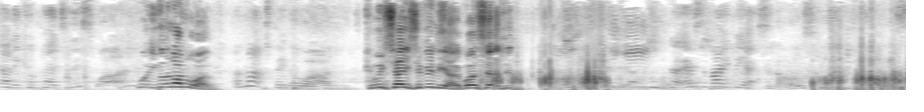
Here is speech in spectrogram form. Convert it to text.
Danny, compared to this one. What, you got another one? A much bigger one. Can we change the video? One second. Oh, no, there's the baby axolotls and then these.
